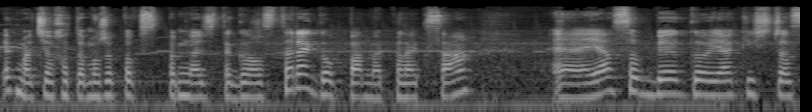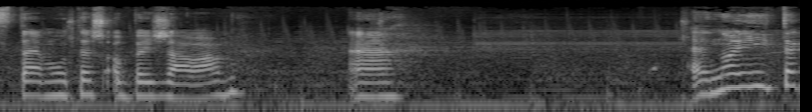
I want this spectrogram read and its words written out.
jak macie ochotę, może powspominać tego starego pana Kleksa. E, ja sobie go jakiś czas temu też obejrzałam. E, e, no i tak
